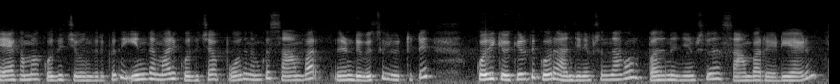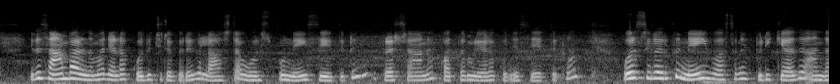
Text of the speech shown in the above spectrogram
வேகமாக கொதித்து வந்திருக்குது. இந்த மாதிரி கொதிச்சா போதும். நமக்கு சாம்பார் ரெண்டு விசில் விட்டுட்டு கொதிக்க வைக்கிறதுக்கு ஒரு அஞ்சு நிமிஷம் தாங்க ஒரு பதினஞ்சு நிமிஷத்தில் சாம்பார் ரெடி ஆகிடும் இது சாம்பார் இந்த மாதிரி நல்லா கொதிச்சிட்ட பிறகு லாஸ்ட்டாக ஒரு ஸ்பூன் நெய் சேர்த்துட்டு ஃப்ரெஷ்ஷான கொத்தமல்லி எல்லாம் கொஞ்சம் சேர்த்துக்கலாம். ஒரு சிலருக்கு நெய் வாசனை பிடிக்காது. அந்த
